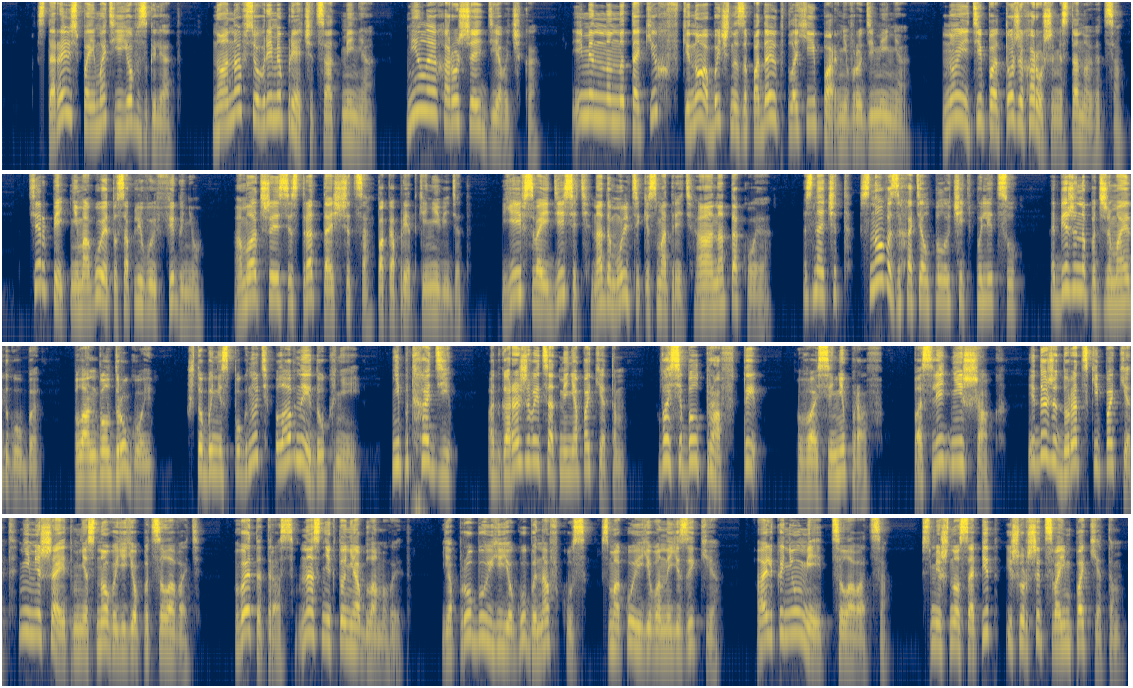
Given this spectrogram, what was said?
Стараюсь поймать ее взгляд. Но она все время прячется от меня. Милая, хорошая девочка. Именно на таких в кино обычно западают плохие парни вроде меня. Ну и типа тоже хорошими становятся. Терпеть не могу эту сопливую фигню. А младшая сестра тащится, пока предки не видят. Ей в свои десять надо мультики смотреть, а она такое. Значит, снова захотел получить по лицу? Обиженно поджимает губы. План был другой. Чтобы не спугнуть, плавно иду к ней. Не подходи. Отгораживается от меня пакетом. Вася был прав, ты... Вася не прав. Последний шаг. И даже дурацкий пакет не мешает мне снова ее поцеловать. В этот раз нас никто не обламывает. Я пробую ее губы на вкус, смакуя его на языке. Алька не умеет целоваться. Смешно сопит и шуршит своим пакетом.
